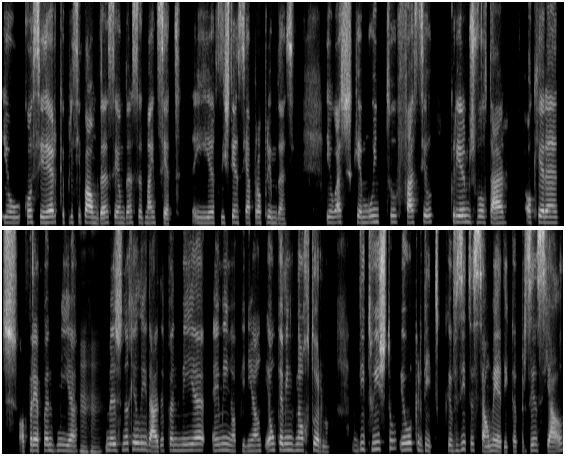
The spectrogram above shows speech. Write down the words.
eu considero que a principal mudança é a mudança de mindset e a resistência à própria mudança. Eu acho que é muito fácil querermos voltar ao que era antes, ao pré-pandemia, uhum. mas na realidade a pandemia, em minha opinião, é um caminho de não retorno. Dito isto, eu acredito que a visitação médica presencial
